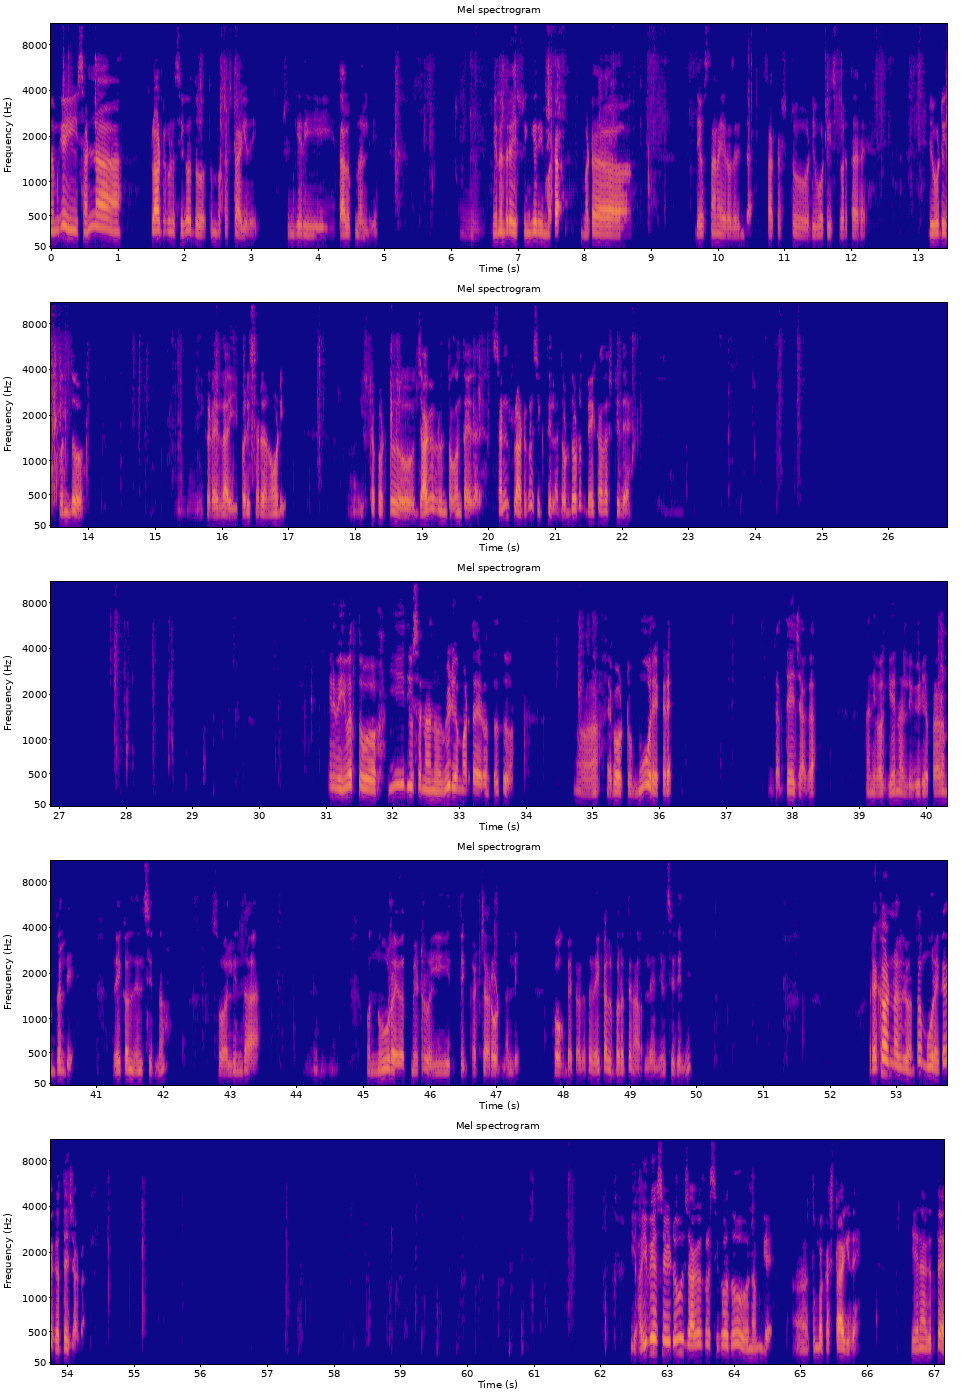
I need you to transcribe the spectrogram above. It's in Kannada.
ನಮಗೆ ಈ ಸಣ್ಣ ಪ್ಲಾಟ್ಗಳು ಸಿಗೋದು ತುಂಬ ಕಷ್ಟ ಆಗಿದೆ ಶೃಂಗೇರಿ ತಾಲೂಕಿನಲ್ಲಿ. ಏನಂದರೆ ಈ ಶೃಂಗೇರಿ ಮಠ ಮಠ ದೇವಸ್ಥಾನ ಇರೋದ್ರಿಂದ ಸಾಕಷ್ಟು ಡಿವೋಟೀಸ್ ಬರ್ತಾರೆ. ಡಿವೋಟೀಸ್ ಬಂದು ಈ ಕಡೆ ಎಲ್ಲ ಈ ಪರಿಸರ ನೋಡಿ ಇಷ್ಟಪಟ್ಟು ಜಾಗಗಳನ್ನು ತಗೊತಾ ಇದ್ದಾರೆ. ಸಣ್ಣ ಪ್ಲಾಟ್ಗಳು ಸಿಗ್ತಿಲ್ಲ, ದೊಡ್ಡ ದೊಡ್ಡದು ಬೇಕಾದಷ್ಟಿದೆ. ಏನಿವೆ ಇವತ್ತು ಈ ದಿವಸ ನಾನು ವಿಡಿಯೋ ಮಾಡ್ತಾ ಇರುವಂಥದ್ದು ಅಬೌಟ್ ಮೂರು ಎಕರೆ ಗದ್ದೆ ಜಾಗ. ನಾನು ಇವಾಗ ಏನು ಅಲ್ಲಿ ವಿಡಿಯೋ ಪ್ರಾರಂಭದಲ್ಲಿ ವೆಹಿಕಲ್ ನಿಲ್ಸಿದ್ನೋ ಸೊ ಅಲ್ಲಿಂದ ಒಂದು ನೂರೈವತ್ತು ಮೀಟರ್ ಈ ರೀತಿ ಕಚ್ಚಾ ರೋಡ್ನಲ್ಲಿ ಹೋಗಬೇಕಾಗುತ್ತೆ. ವೆಹಿಕಲ್ ಬರುತ್ತೆ, ನಾನು ಅಲ್ಲೇ ನಿಲ್ಲಿಸಿದ್ದೀನಿ ರೆಕಾರ್ಡ್ನಲ್ಲಿರುವಂಥ ಮೂರು ಎಕರೆ ಗದ್ದೆ ಜಾಗ. ಈ ಹೈವೇ ಸೈಡು ಜಾಗಗಳು ಸಿಗೋದು ನಮಗೆ ತುಂಬಾ ಕಷ್ಟ ಆಗಿದೆ. ಏನಾಗುತ್ತೆ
